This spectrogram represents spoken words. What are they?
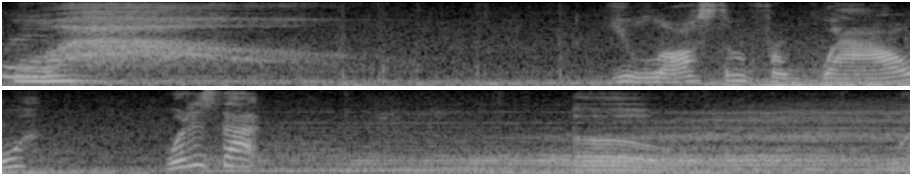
Wow. You lost him for WoW? What is that? Oh. Wow.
